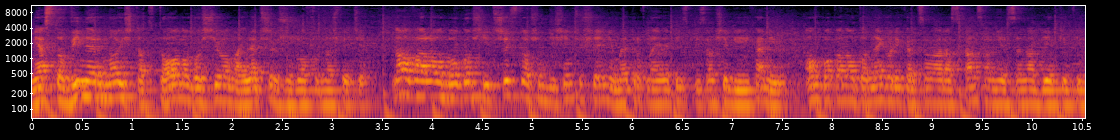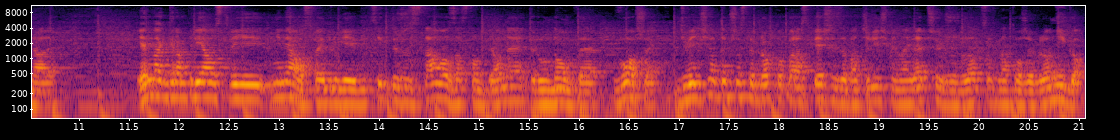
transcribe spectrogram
Miasto Wiener Neustadt to ono gościło najlepszych żużlowców na świecie. Na owalu o długości 387 metrów najlepiej spisał się Billy Hemil. On pokonał Tonego Rickardsona oraz Hansa Nielsena w wielkim finale. Jednak Grand Prix Austrii nie miało swojej drugiej edycji, gdyż zostało zastąpione rundą we Włoszech. W 1996 roku po raz pierwszy zobaczyliśmy najlepszych żużlowców na torze w Lonigo.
